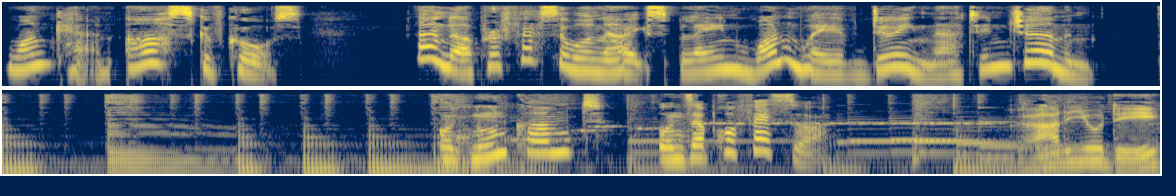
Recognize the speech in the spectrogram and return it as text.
one can ask, of course. And our professor will now explain one way of doing that in German. Und nun kommt unser Professor. Radio D.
